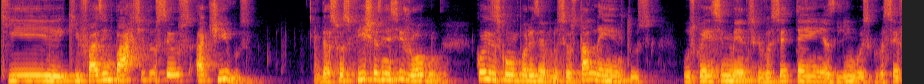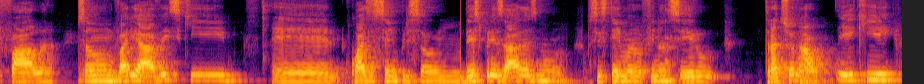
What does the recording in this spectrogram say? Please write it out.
que, que fazem parte dos seus ativos, das suas fichas nesse jogo. Coisas como, por exemplo, os seus talentos, os conhecimentos que você tem, as línguas que você fala, são variáveis que é, quase sempre são desprezadas no sistema financeiro tradicional e que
